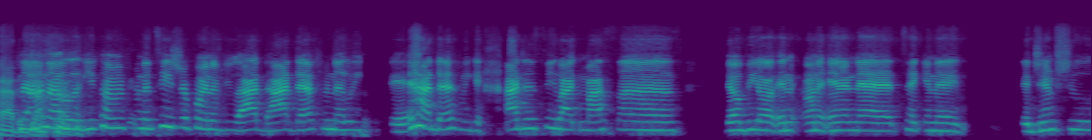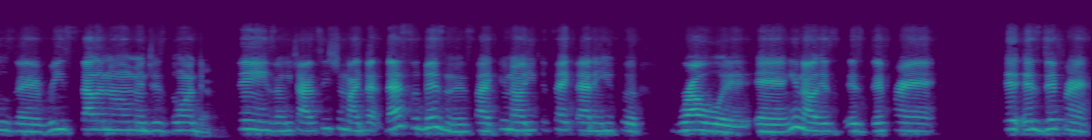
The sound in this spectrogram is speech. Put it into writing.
I had to no, no. Look, you coming from the teacher point of view. I, I definitely, I definitely get. I just see like my sons. They'll be on on the internet taking the the gym shoes and reselling them and just doing yeah. things. And we try to teach them like that. That's a business. Like you know, you can take that and you could grow with it. And you know, it's it's different. It, it's different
